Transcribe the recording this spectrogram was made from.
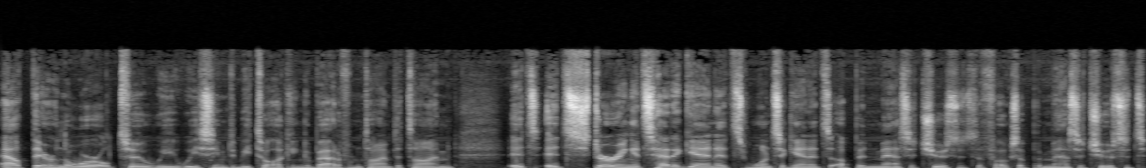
out there in the world too. We we seem to be talking about it from time to time. And it's it's stirring its head again. It's once again it's up in Massachusetts. The folks up in Massachusetts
